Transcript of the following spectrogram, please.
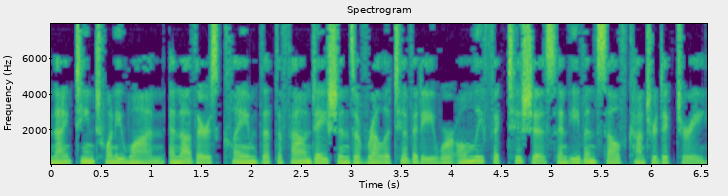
1921 and others claimed that the foundations of relativity were only fictitious and even self-contradictory.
